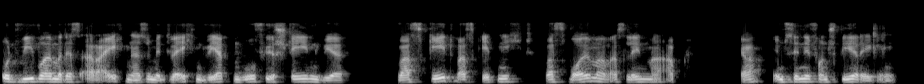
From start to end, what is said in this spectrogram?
Und wie wollen wir das erreichen? Also mit welchen Werten? Wofür stehen wir? Was geht? Was geht nicht? Was wollen wir? Was lehnen wir ab? Ja, im Sinne von Spielregeln.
